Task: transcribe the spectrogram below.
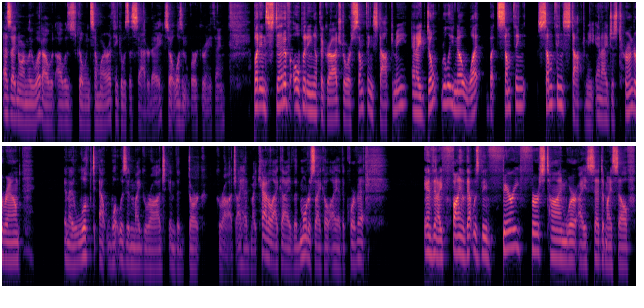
as I normally would. I, w- I was going somewhere. I think it was a Saturday, so it wasn't work or anything. But instead of opening up the garage door, something stopped me. And I don't really know what, but something something stopped me and I just turned around and I looked at what was in my garage in the dark garage. I had my Cadillac, I had the motorcycle, I had the Corvette. And then I finally, that was the very first time where I said to myself,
